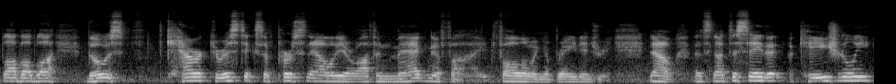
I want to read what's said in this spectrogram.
blah blah blah. Those characteristics of personality are often magnified following a brain injury. Now, that's not to say that occasionally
